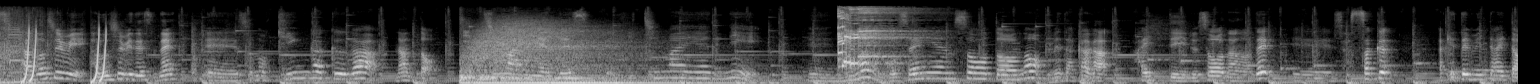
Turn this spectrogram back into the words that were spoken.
す。楽しみ。楽しみですね、えーその金額がなんと1万円です。で1万円に、えー2万5000円相当のメダカが入っているそうなので、えー早速開けてみたいと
